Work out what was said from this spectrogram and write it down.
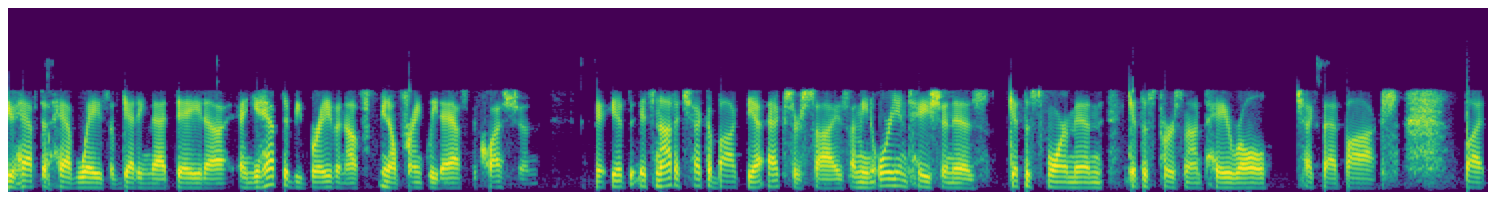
you have to have ways of getting that data and you have to be brave enough, you know, frankly, to ask the question. It, it, it's not a check a box exercise. I mean, orientation is get this form in, get this person on payroll, check that box. But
